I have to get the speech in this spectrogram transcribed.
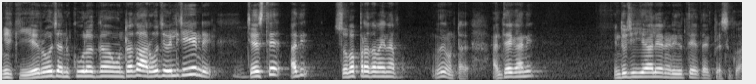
మీకు ఏ రోజు అనుకూలంగా ఉంటుందో ఆ రోజు వెళ్ళి చేయండి. చేస్తే అది శుభప్రదమైన ఉంటుంది. అంతేగాని ఎందుకు చెయ్యాలి అని అడిగితే దానికి ప్రశ్న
